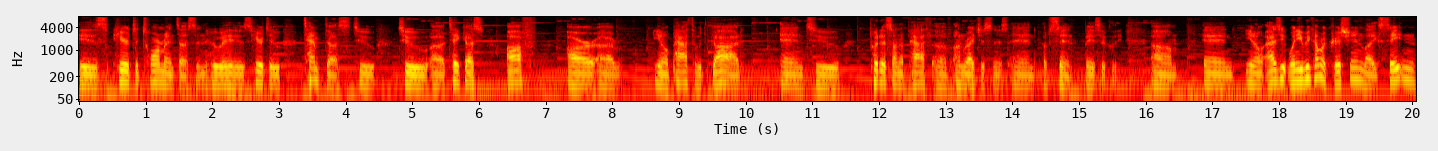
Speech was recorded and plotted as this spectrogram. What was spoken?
is here to torment us and who is here to tempt us to to uh, take us off our uh, you know path with God and to put us on a path of unrighteousness and of sin basically. Um, and you know as you when you become a christian like satan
